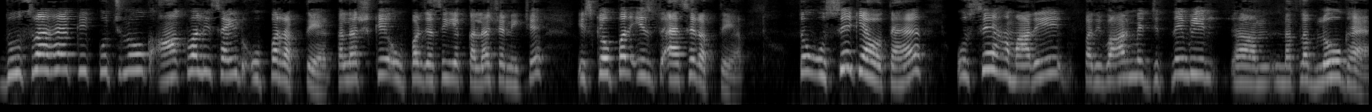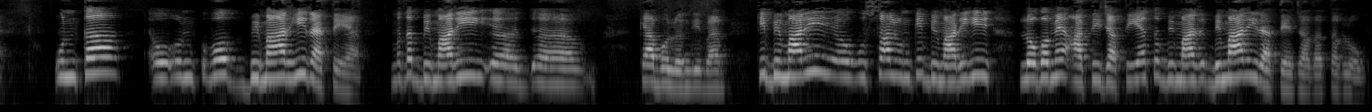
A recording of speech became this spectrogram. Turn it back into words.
दूसरा है कि कुछ लोग आँख वाली साइड ऊपर रखते हैं कलश के ऊपर जैसे ये कलश है नीचे इसके ऊपर इस ऐसे रखते हैं। तो उससे क्या होता है उससे हमारे परिवार में जितने भी आ, मतलब लोग हैं उनका उन वो बीमार ही रहते हैं। मतलब बीमारी क्या बोलूँगी मैम कि बीमारी उस साल उनकी बीमारी ही लोगों में आती जाती है तो बीमार बीमार ही रहते हैं ज़्यादातर लोग।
